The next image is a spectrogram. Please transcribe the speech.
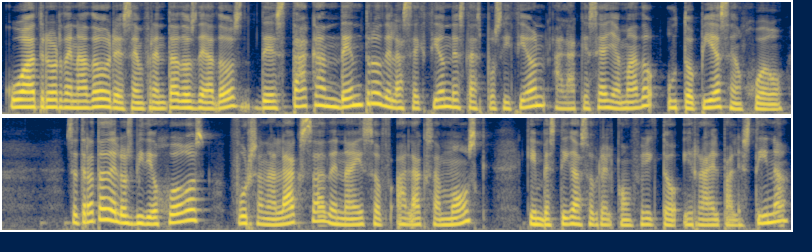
Cuatro ordenadores enfrentados de a dos destacan dentro de la sección de esta exposición a la que se ha llamado Utopías en Juego. Se trata de los videojuegos Fursan Al-Aqsa, The Knights of Al-Aqsa Mosque, que investiga sobre el conflicto Israel-Palestina,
